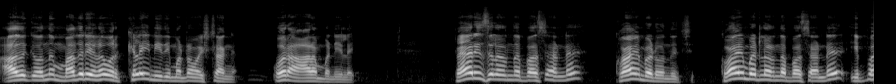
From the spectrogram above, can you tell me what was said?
அதுக்கு வந்து மதுரையில் ஒரு கிளை நீதிமன்றம் வச்சிட்டாங்க. ஒரு ஆரம்ப நிலை. பாரிஸில் இருந்த பஸ் ஸ்டாண்டு கோயம்பேடு வந்துச்சு. கோயம்பேட்டில் இருந்த பஸ் ஸ்டாண்டு இப்போ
